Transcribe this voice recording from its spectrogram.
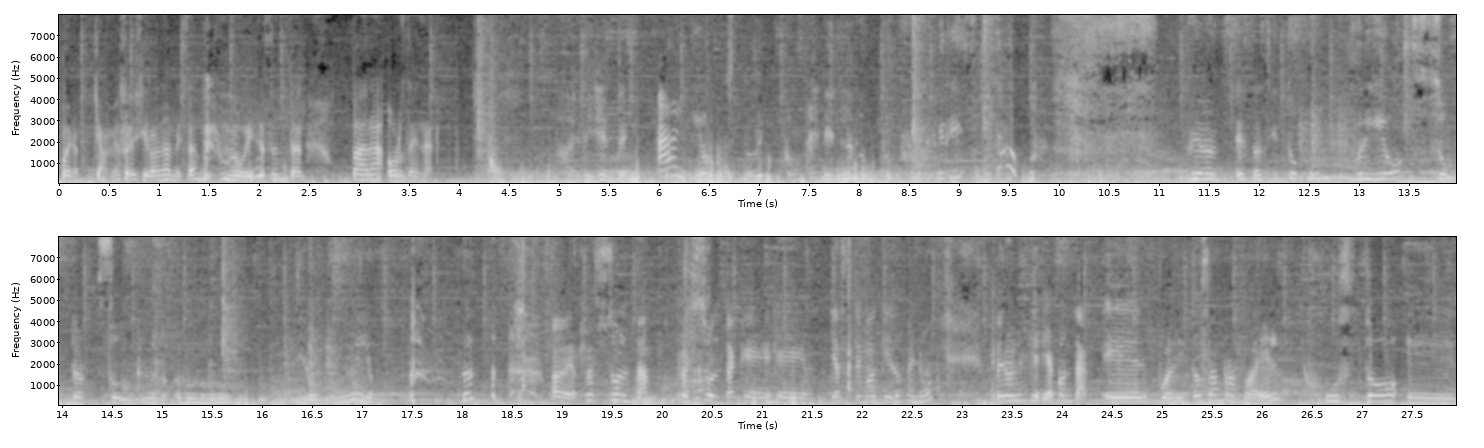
Bueno, ya me ofrecieron la mesa, pero me voy a sentar para ordenar. Ay, mi gente. Ay, Dios, estoy congelando. Cristo. Vean, está haciendo un frío súper, súper... Oh, Dios mío. A ver, resulta, resulta que eh, ya tengo aquí los menús, pero les quería contar, el pueblito San Rafael justo eh,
